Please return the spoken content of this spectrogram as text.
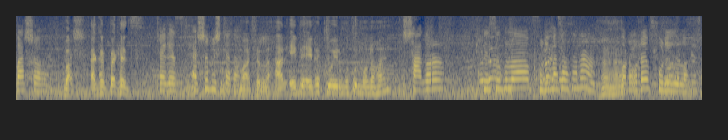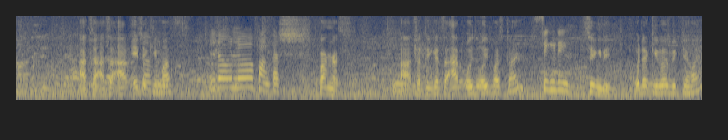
বাসসহ বাহ একটা প্যাকেজ। আছে একশো বিশ টাকা। মার্শাল্লাহ আর এটা এটা কইয়ের মতো মনে হয়? সাগরের কিছুগুলো ফুড়ি মাছ আছে না? হ্যাঁ, হ্যাঁ। কত কত ফুড়িগুলো। আচ্ছা আচ্ছা। আর এটা কি মাছ? এটা হলো পাঙ্কাশ পাঙ্গাস আচ্ছা ঠিক আছে। আর ওই ওই পাশটায় চিংড়ি। চিংড়ি। ওটা কীভাবে বিক্রি হয়?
